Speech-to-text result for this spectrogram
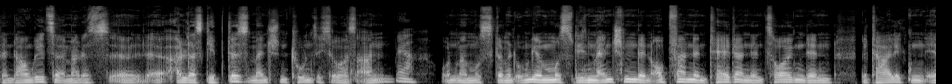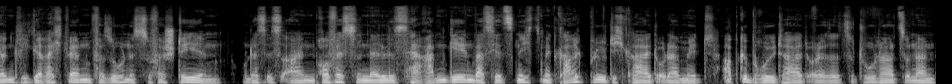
Denn darum geht's ja immer. Das, äh, all das gibt es. Menschen tun sich sowas an. Ja. Und man muss damit umgehen, man muss diesen Menschen, den Opfern, den Tätern, den Zeugen, den Beteiligten irgendwie gerecht werden und versuchen, es zu verstehen. Und das ist ein professionelles Herangehen, was jetzt nichts mit Kaltblütigkeit oder mit Abgebrühtheit oder so zu tun hat, sondern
